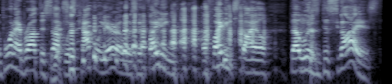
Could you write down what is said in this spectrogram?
The point I brought this up was capoeira was a fighting, a fighting style that was disguised.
